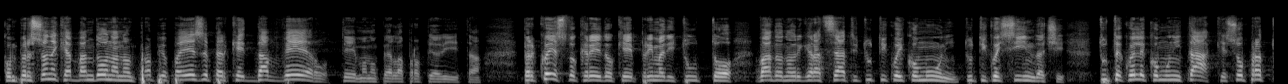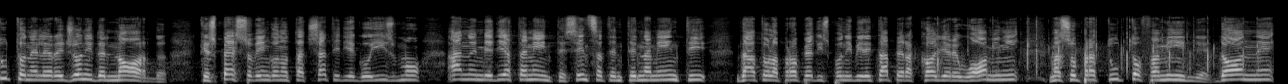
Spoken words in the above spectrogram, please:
con persone che abbandonano il proprio paese perché davvero temono per la propria vita. Per questo credo che prima di tutto vadano ringraziati tutti quei comuni, tutti quei sindaci, tutte quelle comunità che soprattutto nelle regioni del nord, che spesso vengono tacciate di egoismo, hanno immediatamente, senza tentennamenti, dato la propria disponibilità per accogliere uomini, ma soprattutto famiglie, donne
